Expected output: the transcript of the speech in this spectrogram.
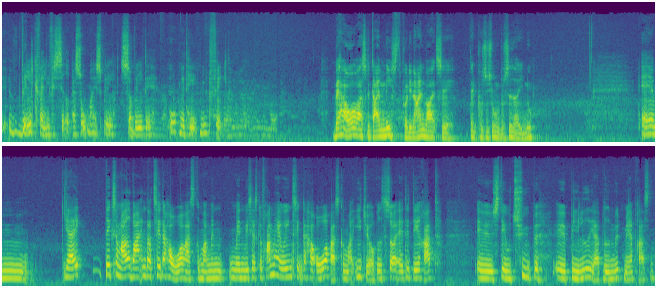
øh, velkvalificerede personer i spil, så vil det åbne et helt nyt felt. Hvad har overrasket dig mest på din egen vej til den position, du sidder i nu? Øhm, jeg er ikke, det er ikke så meget vejen der til, der har overrasket mig, men, men hvis jeg skal fremhæve en ting, der har overrasket mig i jobbet, så er det det ret øh, stereotype øh, billede, jeg er blevet mødt med af pressen.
